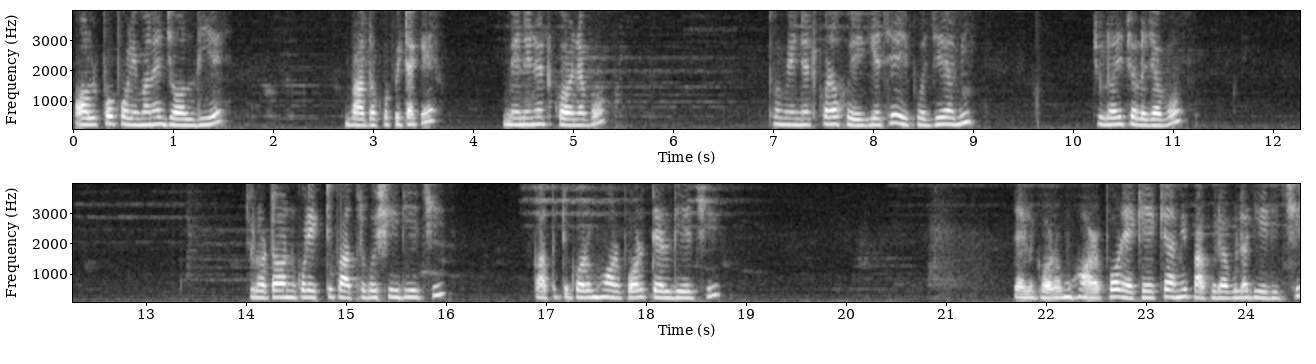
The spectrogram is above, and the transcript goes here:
অল্প পরিমাণে জল দিয়ে বাঁধাকপিটাকে ম্যারিনেট করে নেব। তো ম্যারিনেট করা হয়ে গিয়েছে, এই পর্যায়ে আমি চুলায় চলে যাব। চুলাটা অন করে একটি পাত্র বসিয়ে দিয়েছি। পাত্রটি গরম হওয়ার পর তেল দিয়েছি। তেল গরম হওয়ার পর একে একে আমি পাকুড়াগুলো দিয়ে দিচ্ছি।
